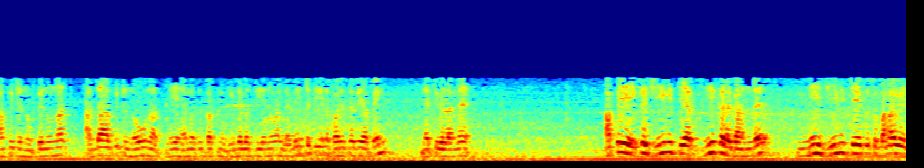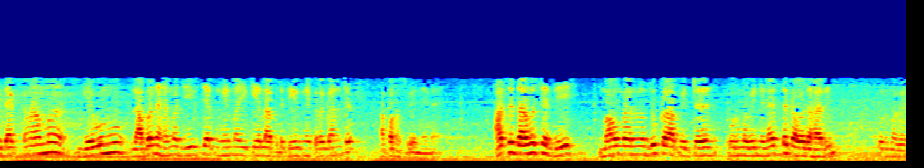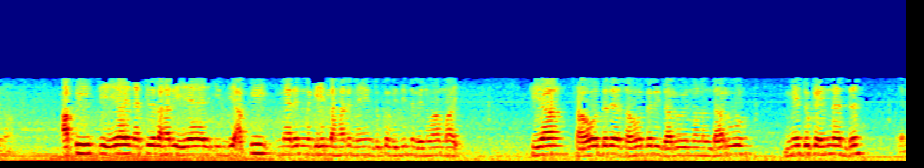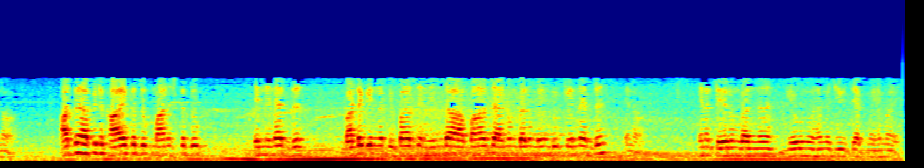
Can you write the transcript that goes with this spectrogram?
අපිට නොපෙනුනත් අද අපිට නොවුනත් මේ හැම දුකක්ම විඳලා තියෙනවා ලැබෙන්න තියෙන පරිසරය අපෙන් නැති වෙලා නැහැ. අපේ එක ජීවිතයක් සිහි කරගන්න මේ ජීවිතයේ ස්වභාවය දැක්කහම ගෙවුණු ලබන හැම ජීවිතයක් මෙහෙමයි කියලා අපිට තීරණය කරගන්න අපහසු වෙන්නේ නැහැ. අද දවසේදී මව මරණ දුක අපිට උරුම වෙන්නේ නැද්ද කවදා හරි උරුම වෙනවා. අපි ඉද්දි ඒ අය නැති වෙලා හරි ඒ අය ඉද්දි අපි මැරෙන්න ගිහිල්ලා හරි මේ දුක විඳින්න වෙනවාමයි. කියා සහෝදරය සහෝදරි දරුවෝ ඉන්නනම් දරුවෝ මේ දුක එන්නේ නැද්ද? එනවා. අද අපිට කායික දුක් මානසික දුක් එන්නේ නැද්ද? බඩගින්න පිපාසය නිന്ദා අපහාස අනුම් බැලු මේ දුක් එන්නේ නැද්ද? එනවා. එන තේරුම් ගන්න ගෙවුණු හැම ජීවිතයක්ම එහෙමයි.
